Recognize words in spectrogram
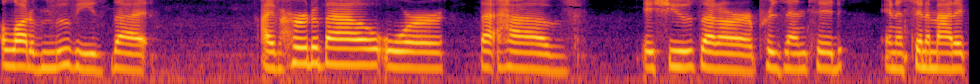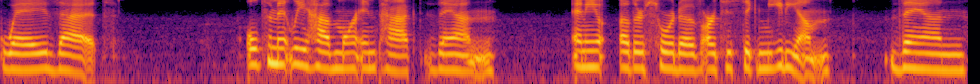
a lot of movies that I've heard about or that have issues that are presented in a cinematic way that ultimately have more impact than any other sort of artistic medium than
